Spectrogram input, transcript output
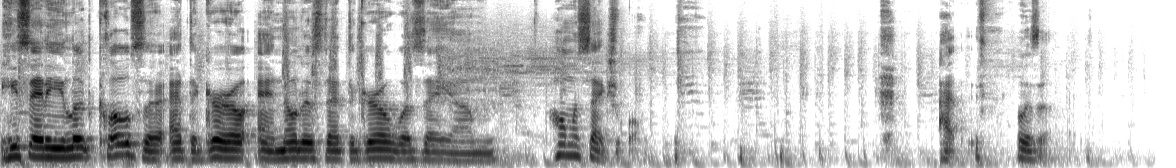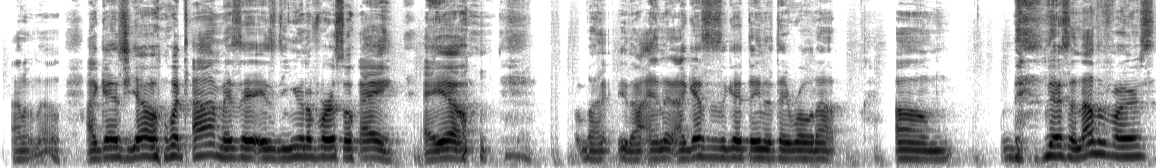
He said he looked closer at the girl and noticed that the girl was a um, homosexual. I it? I don't know. I guess yo, what time is it? Is the universal hey, hey yo. But you know, and I guess it's a good thing that they rolled up. Um, there's another verse,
